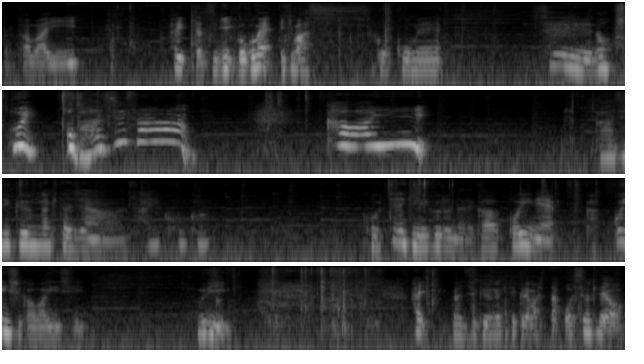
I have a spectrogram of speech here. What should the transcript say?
たかわい。いはいじゃあ次5個目いきます。5個目。せーの。ほいおバジさん。かわい。いバジくんが来たじゃん。最高か。こっちで君来るんだね。かっこいいね。かっこいいしかわいいし無理。はいバジくんが来てくれました。推しが来たよ。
